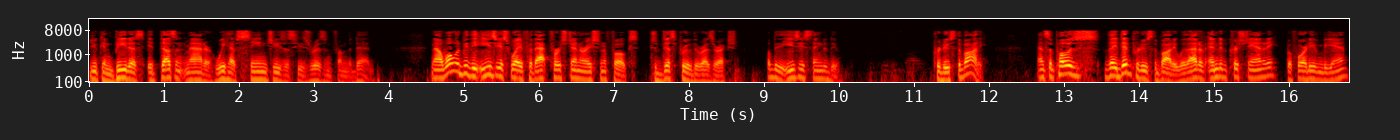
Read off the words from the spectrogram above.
you can beat us, it doesn't matter. We have seen Jesus, he's risen from the dead. Now, what would be the easiest way for that first generation of folks to disprove the resurrection? What would be the easiest thing to do? Produce the body. And suppose they did produce the body. Would that have ended Christianity before it even began?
